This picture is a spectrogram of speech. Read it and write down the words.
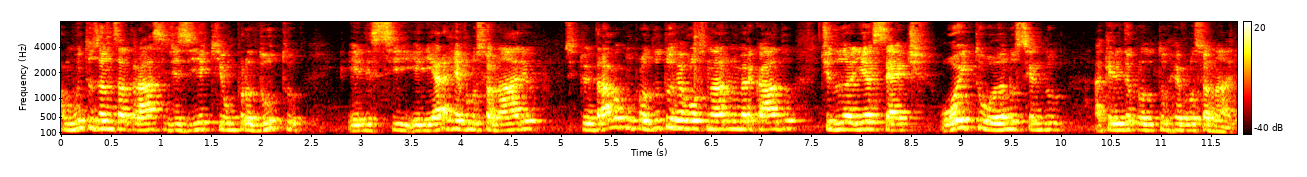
há muitos anos atrás se dizia que um produto ele, se, ele era revolucionário se tu entrava com um produto revolucionário no mercado, te duraria 7, 8 anos sendo aquele teu produto revolucionário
